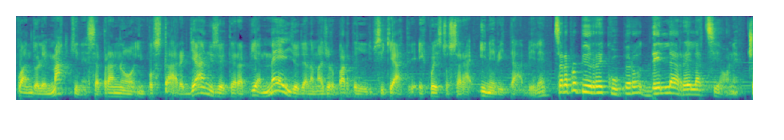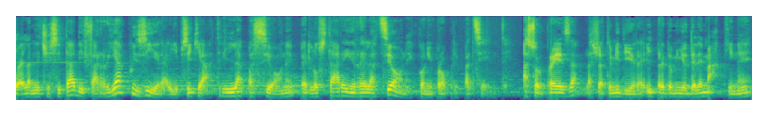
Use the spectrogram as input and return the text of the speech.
quando le macchine sapranno impostare diagnosi e terapia meglio della maggior parte degli psichiatri, e questo sarà inevitabile, sarà proprio il recupero della relazione, cioè la necessità di far riacquisire agli psichiatri la passione per lo stare in relazione con i propri pazienti. A sorpresa, lasciatemi dire, il predominio delle macchine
